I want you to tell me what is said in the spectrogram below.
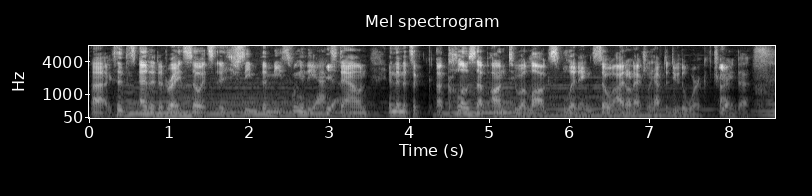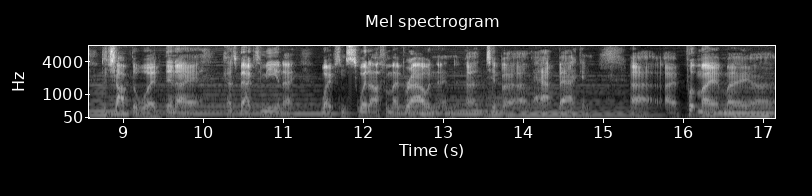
because it's edited, right? So it's you see the me swinging the axe Yeah. down, and then it's a, a close up onto a log splitting, so I don't actually have to do the work of trying to to chop the wood. Then I cuts back to me, and I wipe some sweat off of my brow and, and uh, tip a, a hat back, and uh, I put my my uh,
